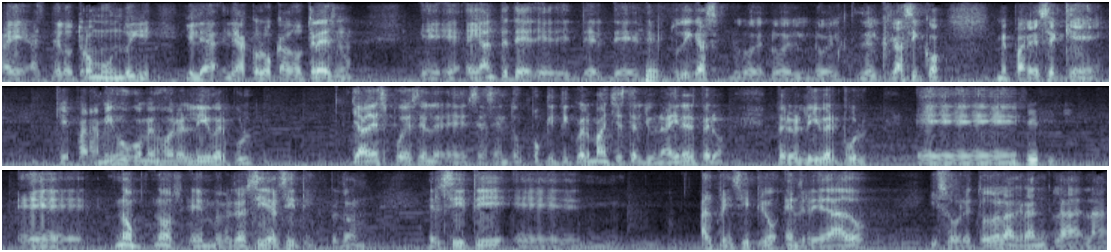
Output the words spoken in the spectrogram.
eh, del otro mundo y, le, ha, colocado tres, ¿no? Eh, eh, antes de, que tú digas lo, del, clásico, me parece que, que, para mí jugó mejor el Liverpool. Ya después se sentó un poquitico el Manchester United, pero, pero el Liverpool... no, no, sí, el City, perdón. El City al principio enredado y sobre todo la gran la, la,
